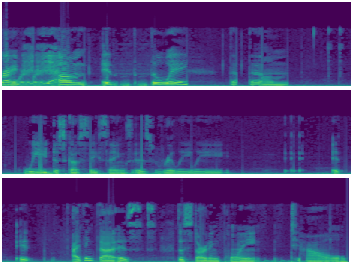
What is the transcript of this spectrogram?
right. Order, yeah. Um, it, the way that, that um we discuss these things is really it it. I think that is the starting point to how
